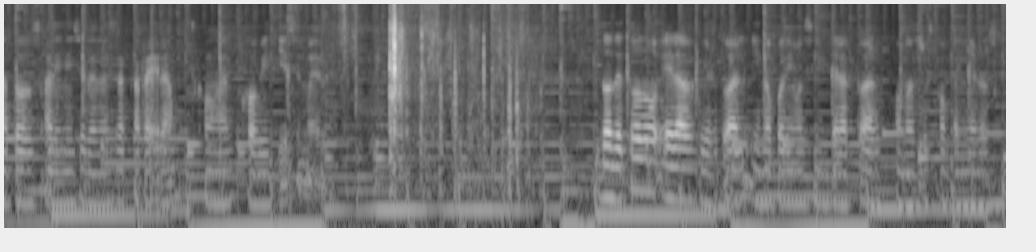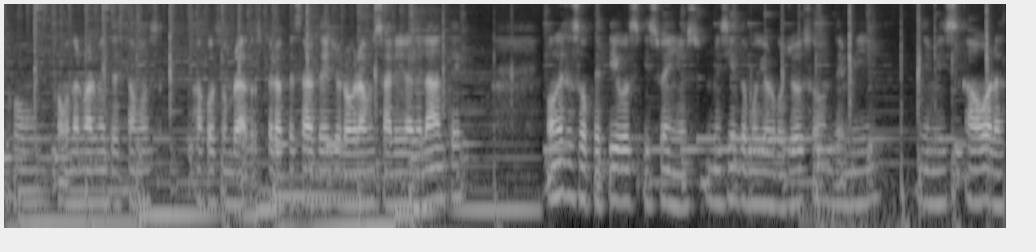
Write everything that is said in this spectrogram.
a todos al inicio de nuestra carrera con el COVID-19, donde todo era virtual y no podíamos interactuar con nuestros compañeros como, normalmente estamos acostumbrados, pero a pesar de ello logramos salir adelante con esos objetivos y sueños. Me siento muy orgulloso de mí, de mis ahora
